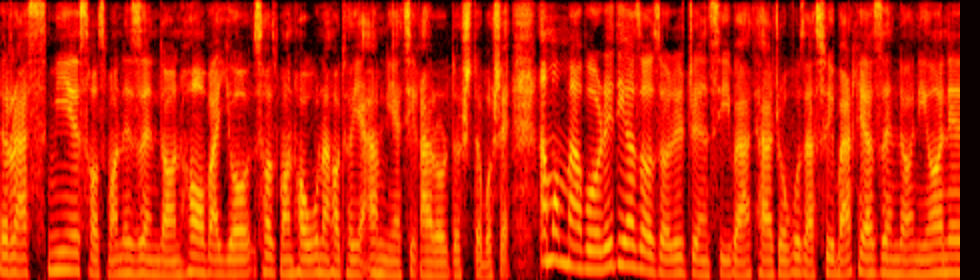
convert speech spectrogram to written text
رسمی سازمان زندان ها و یا سازمان ها و نهادهای امنیتی قرار داشته باشه. اما مواردی از آزار جنسی و تجاوز از سوی برخی از زندانیان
